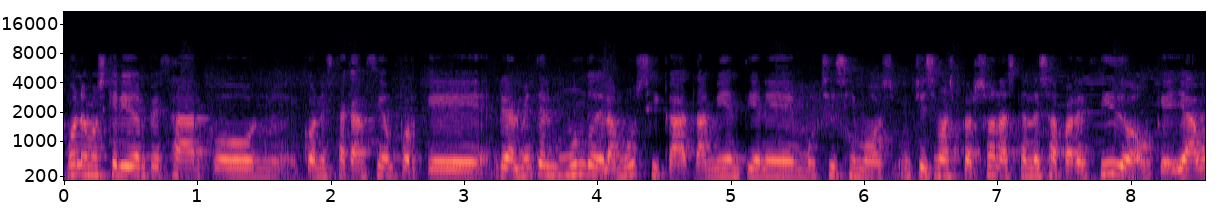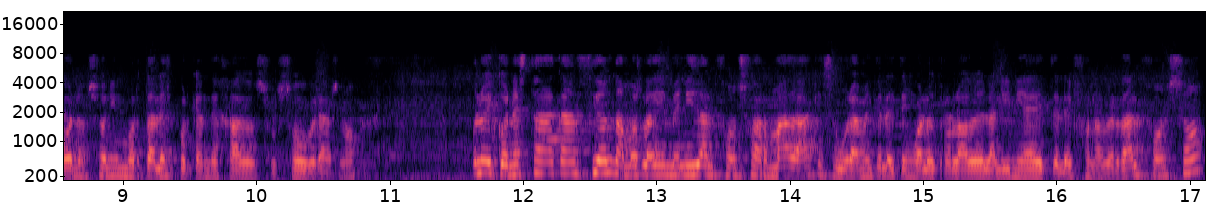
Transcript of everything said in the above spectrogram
Bueno, hemos querido empezar con, con esta canción porque realmente el mundo de la música también tiene muchísimos, muchísimas personas que han desaparecido, aunque ya bueno, son inmortales porque han dejado sus obras, ¿no? Bueno, y con esta canción damos la bienvenida a Alfonso Armada, que seguramente le tengo al otro lado de la línea de teléfono, ¿verdad, Alfonso?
